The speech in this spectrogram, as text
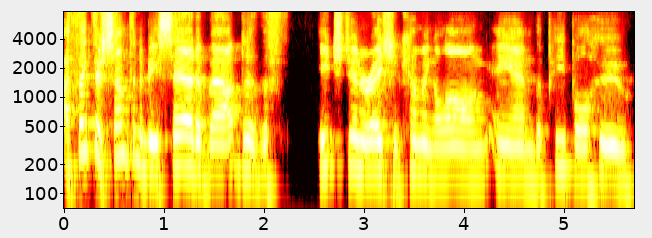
I think there's something to be said about the, the each generation coming along and the people who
